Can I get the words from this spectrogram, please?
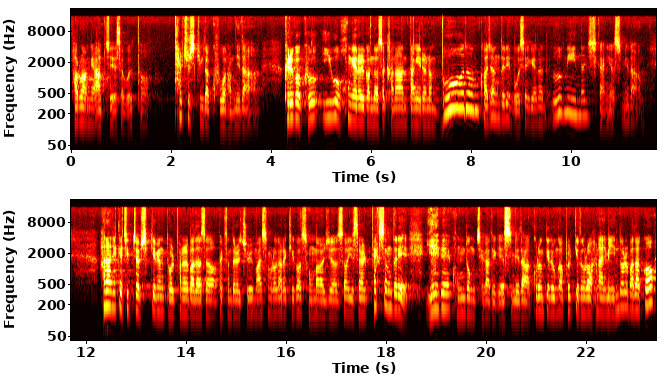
바로 왕의 압제에서부터 탈출시킵니다. 구원합니다. 그리고 그 이후 홍해를 건너서 가나안 땅에 이르는 모든 과정들이 모세에게는 의미 있는 시간이었습니다. 하나님께 직접 십계명 돌판을 받아서 백성들을 주의 말씀으로 가르치고 성막을 지어서 이스라엘 백성들이 예배 공동체가 되게 했습니다. 구름 기둥과 불 기둥으로 하나님의 인도를 받았고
